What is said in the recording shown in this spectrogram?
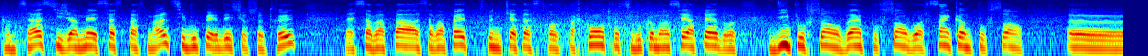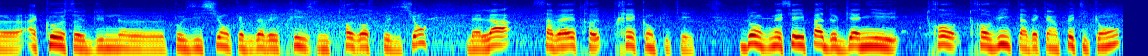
comme ça, si jamais ça se passe mal, si vous perdez sur ce trade, ben, ça ne va, pas, va pas être une catastrophe. Par contre, si vous commencez à perdre 10%, 20%, voire 50% euh, à cause d'une euh, position que vous avez prise, une trop grosse position, ben là ça va être très compliqué. Donc n'essayez pas de gagner trop, trop vite avec un petit compte.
